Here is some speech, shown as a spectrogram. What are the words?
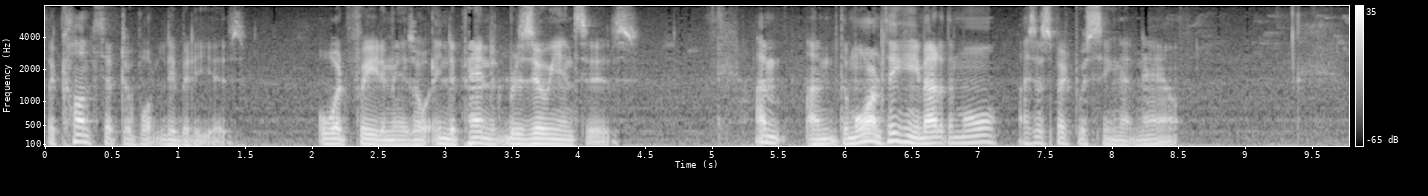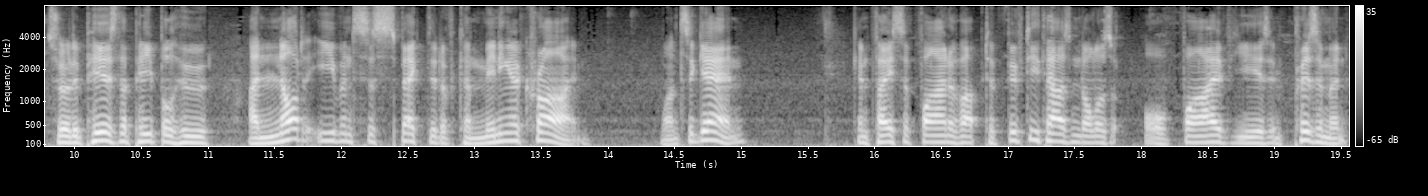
the concept of what liberty is or what freedom is, or independent resilience is. I'm, I'm, the more I'm thinking about it, the more I suspect we're seeing that now. So it appears that people who are not even suspected of committing a crime, once again, can face a fine of up to $50,000 or five years imprisonment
